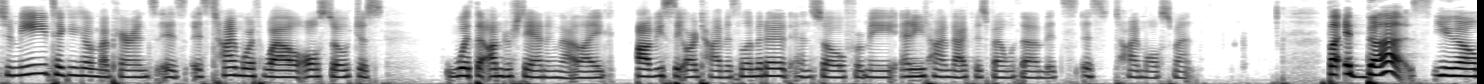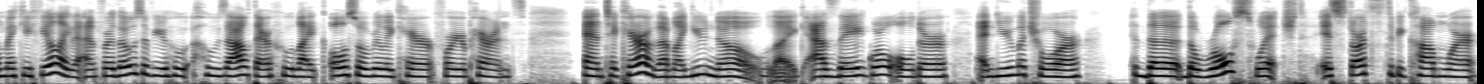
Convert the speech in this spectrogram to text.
to me, taking care of my parents is is time worthwhile. Also, just with the understanding that like obviously our time is limited, and so for me, any time that I could spend with them, it's it's time well spent. But it does, you know, make you feel like that. And for those of you who who's out there who like also really care for your parents and take care of them, like you know, like as they grow older and you mature, the the role switched. It starts to become where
